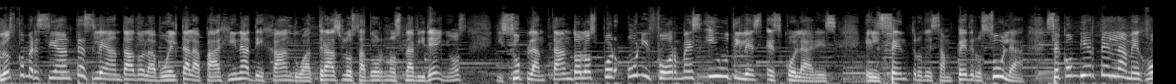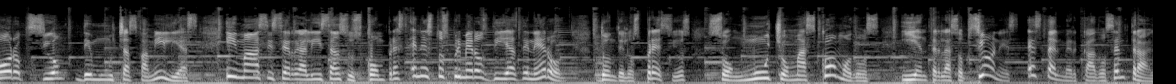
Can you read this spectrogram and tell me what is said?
Los comerciantes le han dado la vuelta a la página dejando atrás los adornos navideños y suplantándolos por uniformes y útiles escolares. El centro de San Pedro Sula se convierte en la mejor opción de muchas familias y más si se realizan sus compras en estos primeros días de enero, donde los precios son mucho más cómodos y entre las opciones está el mercado central.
